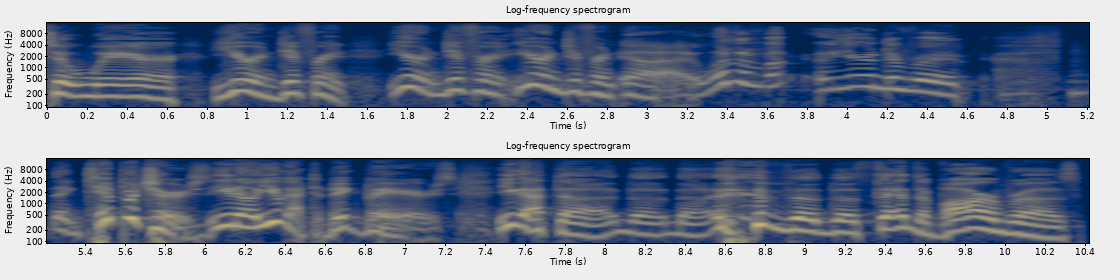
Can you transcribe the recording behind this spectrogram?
to where you're in different you're in different you're in different uh what the fuck? You're in different like temperatures. You know you got the big bears you got the the the the, the santa barbaras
